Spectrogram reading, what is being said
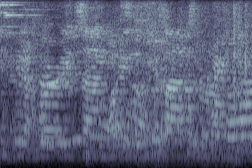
think we're worried that we battering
